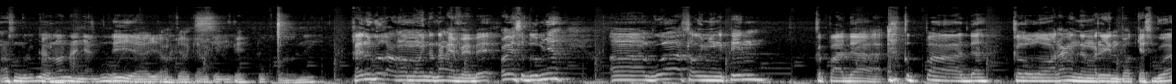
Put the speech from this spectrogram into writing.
langsung buru Kan lo nanya gue. Iya, iya, oke, oke, oke, oke. Pukul nih. Kali ini gue akan ngomongin tentang FWB. Oh ya sebelumnya eh, gue selalu ngingetin kepada eh, kepada kalau orang yang dengerin podcast gue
